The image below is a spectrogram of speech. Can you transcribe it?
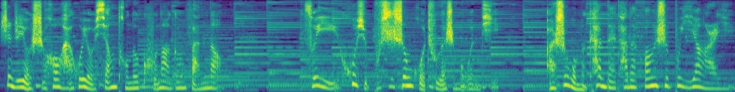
甚至有时候还会有相同的苦恼跟烦恼。所以或许不是生活出了什么问题，而是我们看待它的方式不一样而已。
